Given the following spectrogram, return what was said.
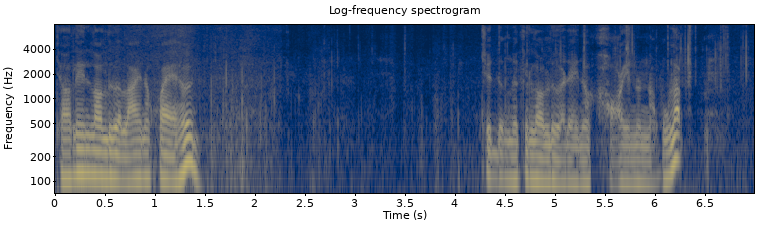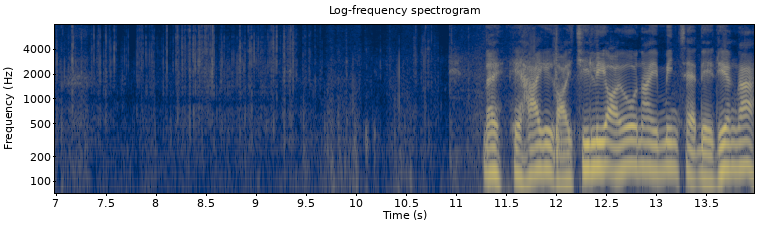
cho lên lò lửa lại nó khỏe hơn. Chứ đừng là cái lò lửa này nó khói nó nóng lắm. Đây thì hai cái gói chili oil này mình sẽ để riêng ra.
